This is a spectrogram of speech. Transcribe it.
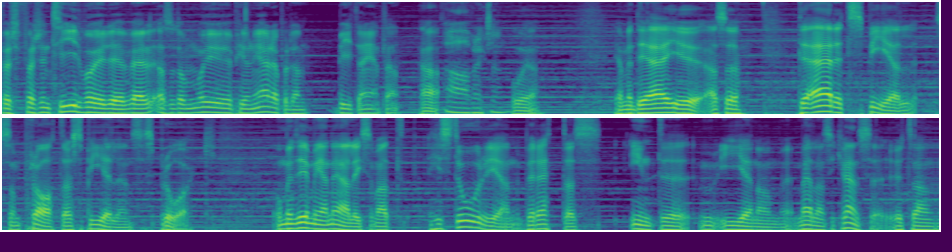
för, för sin tid var ju det väl, alltså de var ju pionjärer på den biten egentligen. Ja. Ja, verkligen. Oh ja. ja men det är ju, alltså, det är ett spel som pratar spelens språk. Och med det menar jag liksom att historien berättas inte genom mellansekvenser, utan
